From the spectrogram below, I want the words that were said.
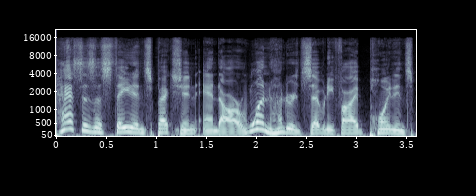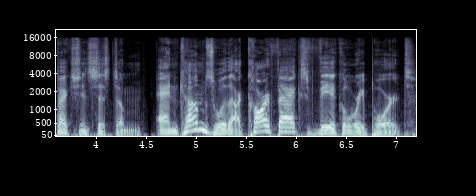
passes a state inspection and our 175 point inspection system, and comes with a Carfax vehicle report.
